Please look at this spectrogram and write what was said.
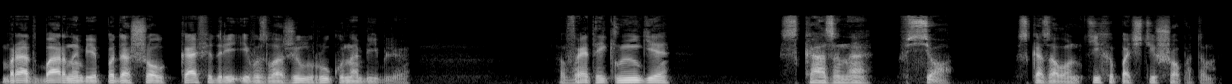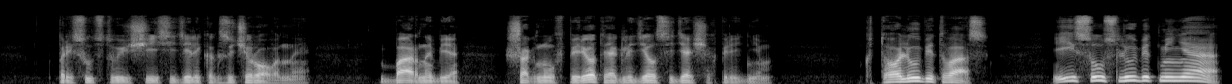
брат Барнаби подошел к кафедре и возложил руку на Библию. «В этой книге сказано все», — сказал он тихо, почти шепотом. Присутствующие сидели как зачарованные. Барнаби шагнул вперед и оглядел сидящих перед ним. «Кто любит вас?» «Иисус любит меня!»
